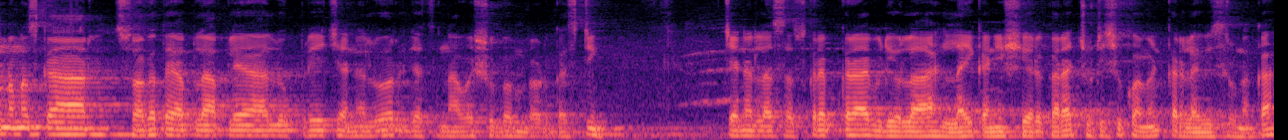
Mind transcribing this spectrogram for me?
नमस्कार. स्वागत आहे आपलं आपल्या लोकप्रिय चॅनलवर ज्याचं नाव आहे शुभम ब्रॉडकास्टिंग. चॅनलला सबस्क्राईब करा व्हिडिओला लाईक आणि शेअर करा छोटीशी कॉमेंट करायला विसरू नका.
